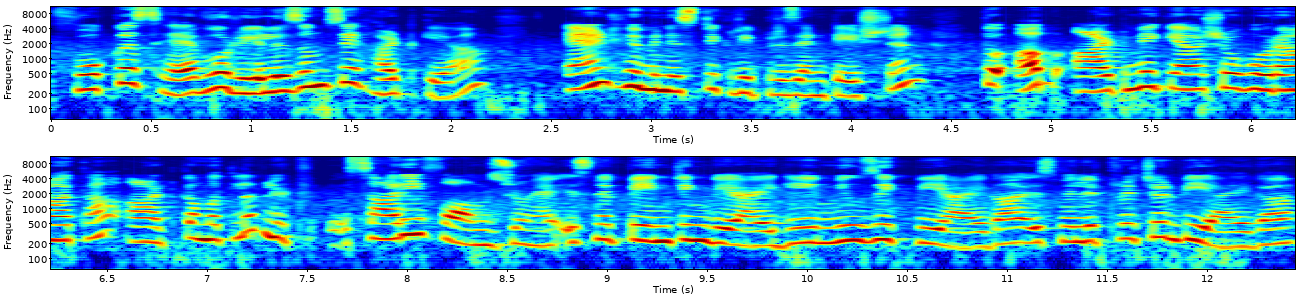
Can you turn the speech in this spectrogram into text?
फोकस है, वो रियलिज्म से हट गया एंड ह्यूमनिस्टिक रिप्रेजेंटेशन तो अब आर्ट में क्या शो हो रहा था? आर्ट का मतलब सारी फॉर्म्स जो हैं, इसमें पेंटिंग भी आएगी म्यूज़िक भी आएगा, इसमें लिटरेचर भी आएगा।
